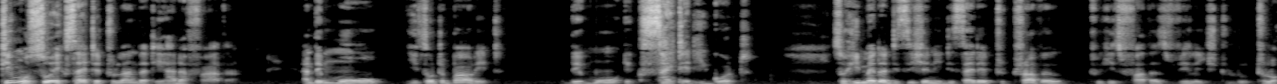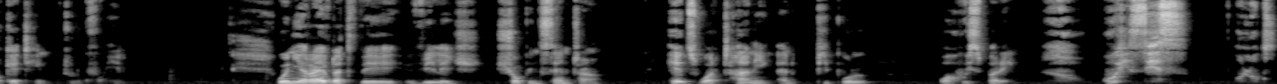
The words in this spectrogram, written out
Tim was so excited to learn that he had a father. And the more he thought about it, the more excited he got. So he made a decision. He decided to travel to his father's village to, look, to locate him, to look for him. When he arrived at the village shopping center, heads were turning and people were whispering, Who is this? Who looks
